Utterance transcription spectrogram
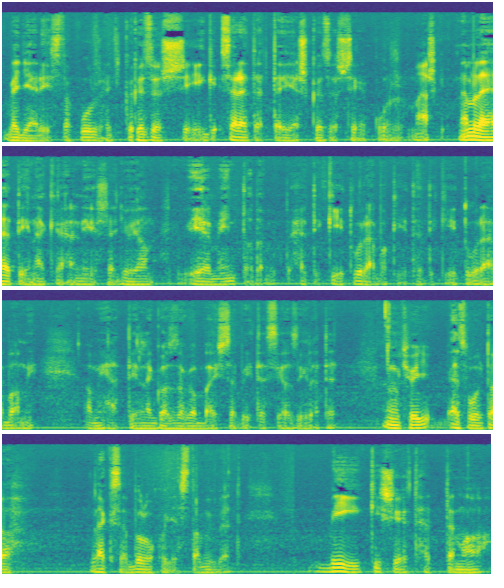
vegyen részt a kórus, egy közösség, szeretetteljes közösség, a kórus másképp nem lehet énekelni, és egy olyan élményt ad, amit heti két órába, két heti két órába, ami, ami hát tényleg gazdagabbá és szebbé teszi az életet. Úgyhogy ez volt a legszebb dolog, hogy ezt a művet végig kísérthettem a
